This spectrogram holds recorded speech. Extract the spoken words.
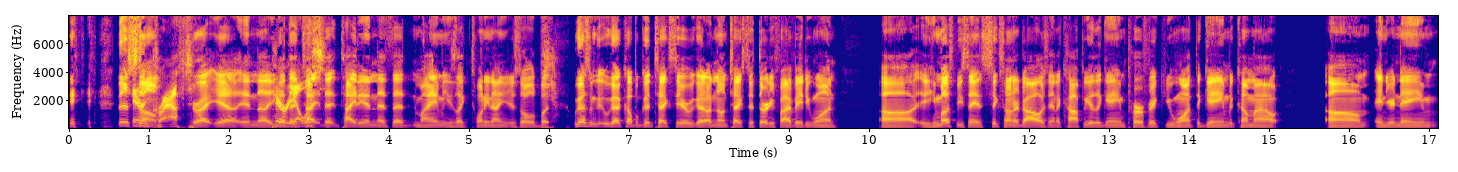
There's Aaron some Craft. right? Yeah, and uh, you Perry got that Ellis. tight, that tight end that's at Miami. He's like 29 years old, but we got some. We got a couple good texts here. We got unknown texter 3581. Uh, he must be saying six hundred dollars and a copy of the game. Perfect. You want the game to come out, um, and your name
